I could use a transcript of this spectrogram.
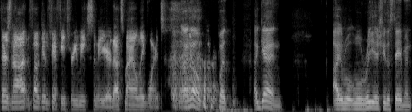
there's not fucking 53 weeks in a year. That's my only point. I know, but again, I will, will reissue the statement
